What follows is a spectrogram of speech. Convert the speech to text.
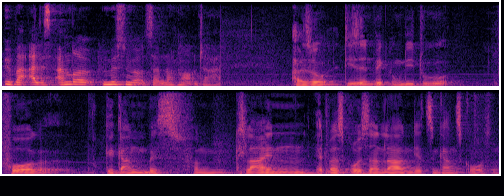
über alles andere müssen wir uns dann nochmal unterhalten. Also diese Entwicklung, die du vorgegangen bist, von kleinen, etwas größeren Laden jetzt einen ganz großen,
